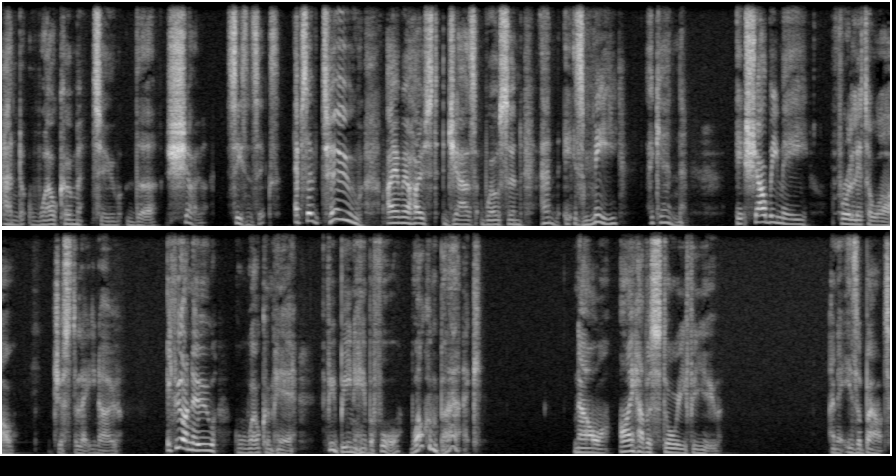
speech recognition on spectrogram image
and welcome to the show. Season 6, Episode 2. I am your host, Jaz Wilson, and it is me again. It shall be me for a little while, just to let you know. If you are new, welcome here. If you've been here before, welcome back. Now, I have a story for you, and it is about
